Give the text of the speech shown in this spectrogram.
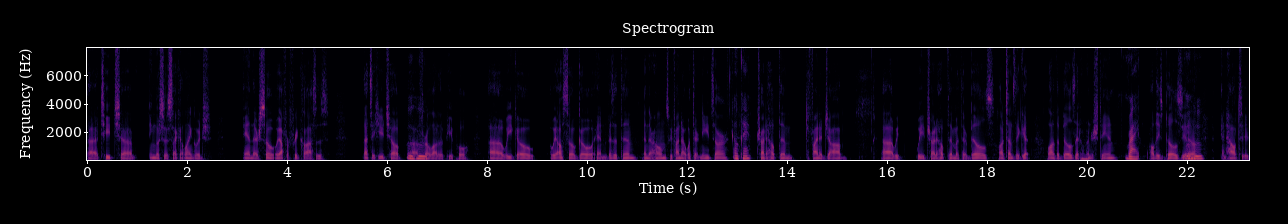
uh, teach uh, English as a second language, and they're so we offer free classes. That's a huge help uh, Mhm. for a lot of the people. Uh, we go. We also go and visit them in their homes. We find out what their needs are. Okay. Try to help them to find a job. Uh, we we try to help them with their bills. A lot of times they get a lot of the bills they don't understand Right. all these bills, you know, Mhm. and how to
